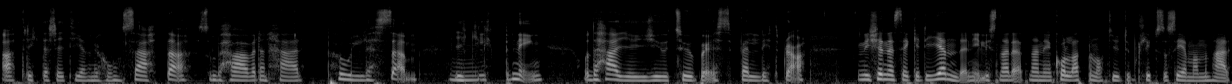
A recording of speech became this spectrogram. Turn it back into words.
att rikta sig till generation Z som behöver den här pulsen mm. i klippning. Och det här gör ju Youtubers väldigt bra. Ni känner säkert igen det, ni lyssnade, att när ni har kollat på något Youtube-klipp så ser man de här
